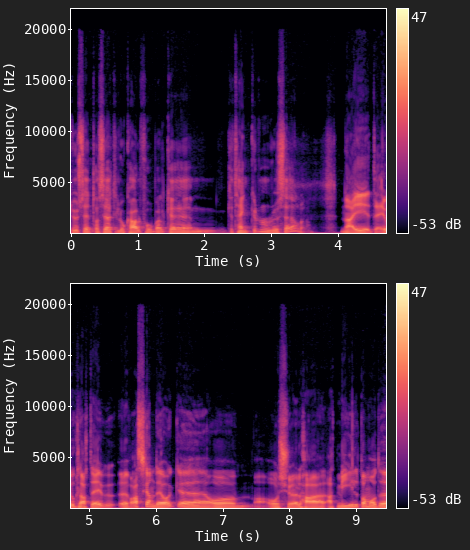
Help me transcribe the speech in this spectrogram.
Du som er interessert i lokalfotball, hva, hva tenker du når du ser det? Nei, det er jo klart det er overraskende, det òg. Og, og sjøl at Mil på en måte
